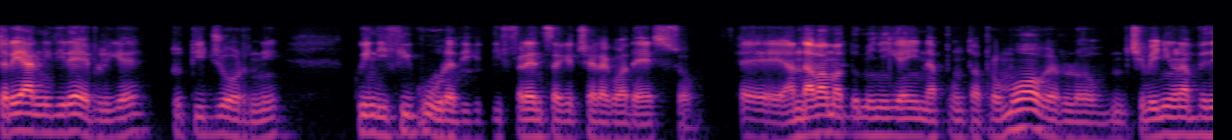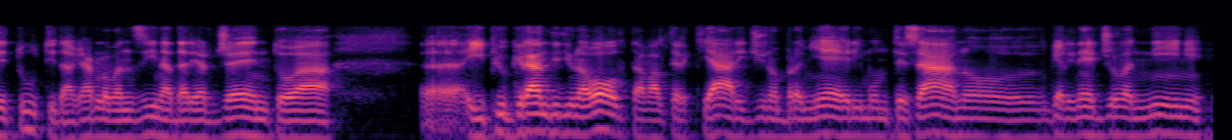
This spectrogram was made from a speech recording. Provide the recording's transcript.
tre anni di repliche tutti i giorni, quindi figura di differenza che c'era qua adesso. Eh, andavamo a Domenica In appunto a promuoverlo, ci venivano a vedere tutti, da Carlo Vanzina a Dario Argento a eh, i più grandi di una volta, Walter Chiari, Gino Bramieri, Montesano, Garinè Giovannini,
